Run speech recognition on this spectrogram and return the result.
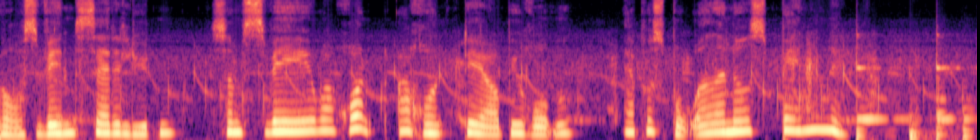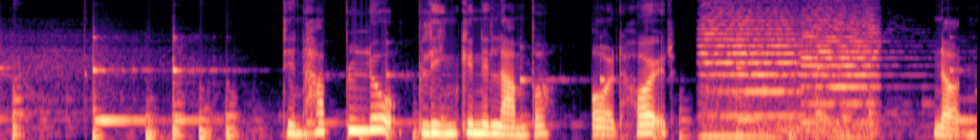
Vores ven satte lytten, som svæver rundt og rundt deroppe i rummet, er på sporet af noget spændende. Den har blå blinkende lamper og et højt, når den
